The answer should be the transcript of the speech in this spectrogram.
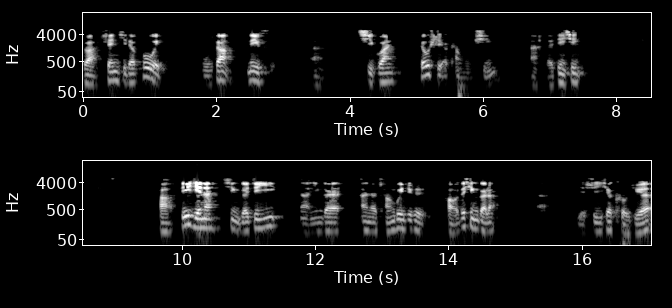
是吧？身体的部位、五脏、内腑啊、器官。都是要看五行啊来定性。好，第一节呢，性格之一啊，应该按照常规就是好的性格了啊，也是一些口诀，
